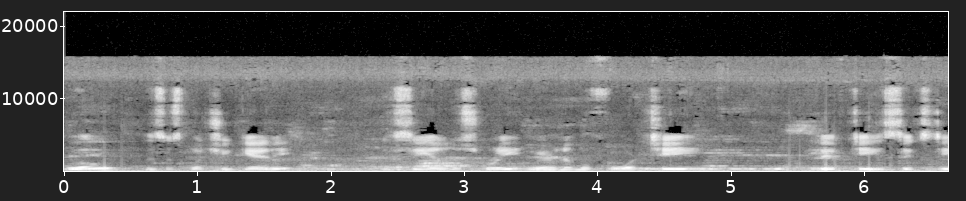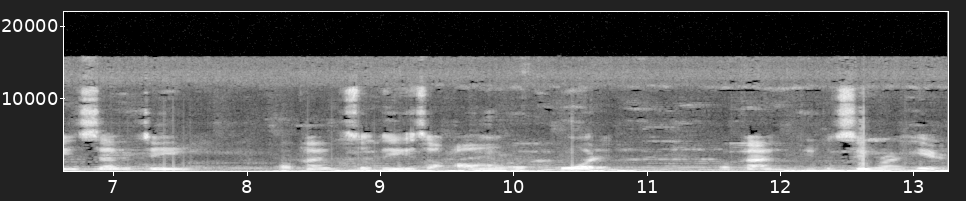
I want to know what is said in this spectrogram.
through, this is what you're getting. You see on the screen, we're at number 14. 15, 16, 17. Okay, so these are all recorded. Okay, you can see right here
